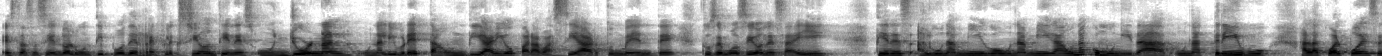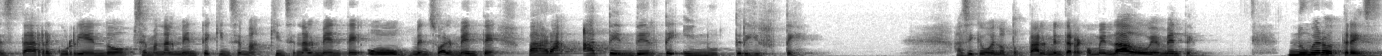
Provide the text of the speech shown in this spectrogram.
Estás haciendo algún tipo de reflexión, tienes un journal, una libreta, un diario para vaciar tu mente, tus emociones ahí. Tienes algún amigo, una amiga, una comunidad, una tribu a la cual puedes estar recurriendo semanalmente, quincenalmente o mensualmente para atenderte y nutrirte. Así que bueno, totalmente recomendado, obviamente. Número tres,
